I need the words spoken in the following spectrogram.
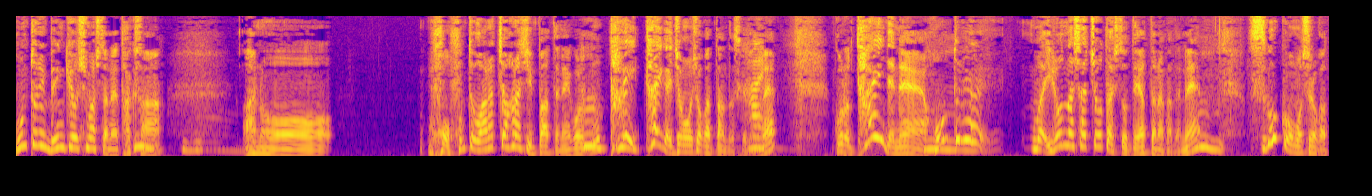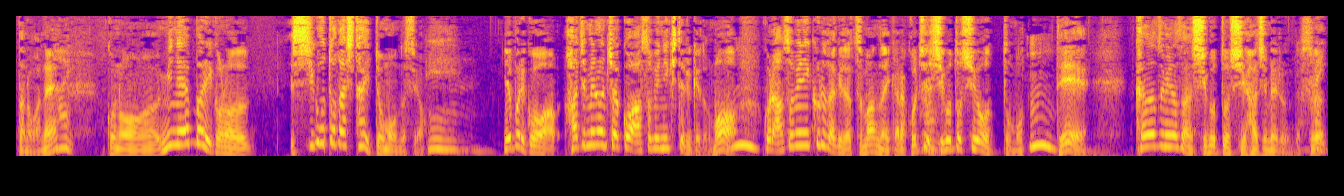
本当に勉強しましたね、たくさん。あのー、もう本当笑っちゃう話いっぱいあってね、これ、うん、タイ、タイが一番面白かったんですけどね。はい、このタイでね、本当に、まあいろんな社長たちと出会った中でね、うん、すごく面白かったのがね、はい、この、みんなやっぱりこの、仕事がしたいと思うんですよ。やっぱりこう、初めのうちはこう遊びに来てるけども、うん、これ遊びに来るだけじゃつまんないから、こっちで仕事しようと思って、はい必ず皆さん仕事をし始めるんです。はい、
